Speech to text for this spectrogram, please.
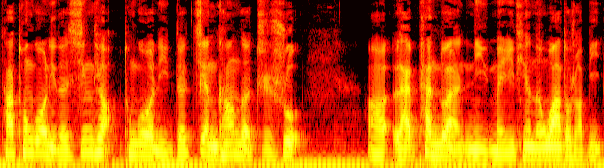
他通过你的心跳，通过你的健康的指数，啊，来判断你每一天能挖多少币。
